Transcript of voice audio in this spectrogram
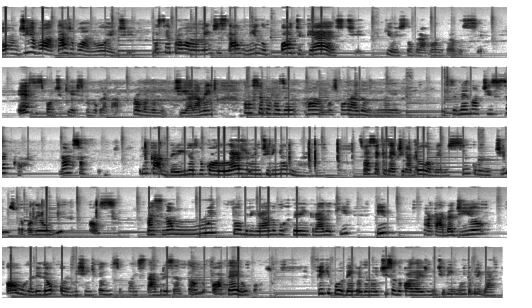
Bom dia, boa tarde boa noite. Você provavelmente está ouvindo o podcast que eu estou gravando para você. Esses podcasts que eu vou gravar provavelmente diariamente vão ser para fazer uma, uma descontraída leve. Você vê notícias, é claro. Não que são fake. Brincadeiras do Colégio Mentirinha Online. Se você quiser tirar pelo menos 5 minutinhos para poder ouvir, ouça. Mas se não, muito obrigado por ter entrado aqui e a cada dia ou o Galileu ou um bichinho de pelúcia vai estar apresentando ou até eu posso. Fique por dentro da notícia do Colégio Mentirinho. Muito obrigado.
